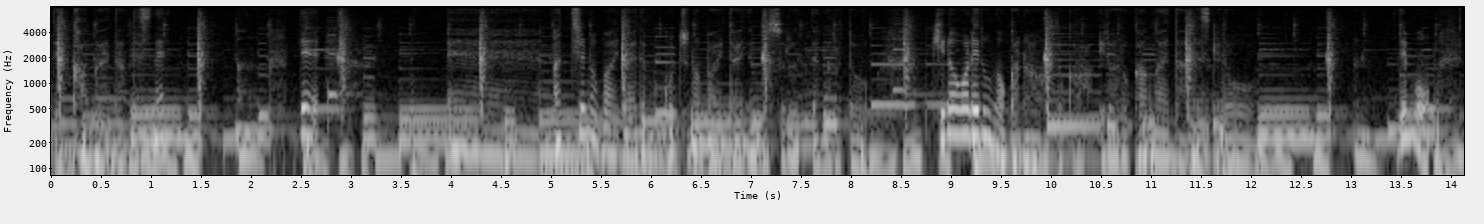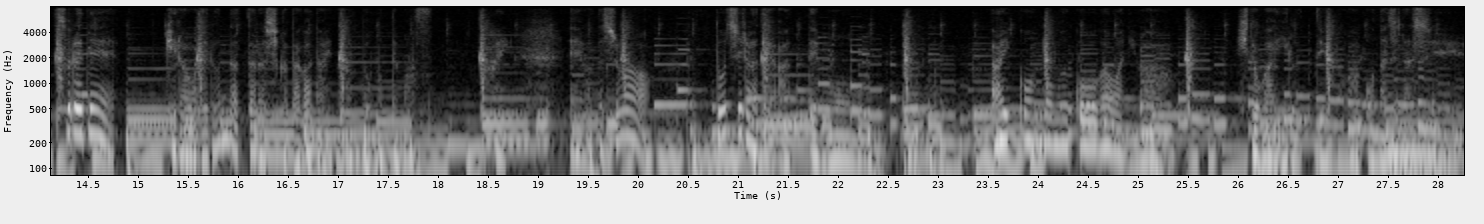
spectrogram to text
て考えたんですね。うん、で、えー、あっちの媒体でもこっちの媒体でもするってなると嫌われるのかなとかいろいろ考えたんですけど、うん、でもそれで嫌われるんだったら仕方がないなと思ってます。はい。えー、私はどちらであってもアイコンの向こう側には人がいるっていうのは同じだし、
